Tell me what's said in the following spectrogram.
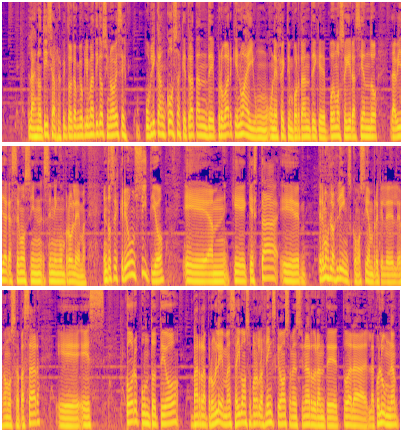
las noticias respecto al cambio climático, sino a veces publican cosas que tratan de probar que no hay un, efecto importante y que podemos seguir haciendo la vida que hacemos sin, sin ningún problema. Entonces creó un sitio eh, um, que, que está... eh, tenemos los links, como siempre, que le- les vamos a pasar. Es core.to barra problemas. Ahí vamos a poner los links que vamos a mencionar durante toda la, columna.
